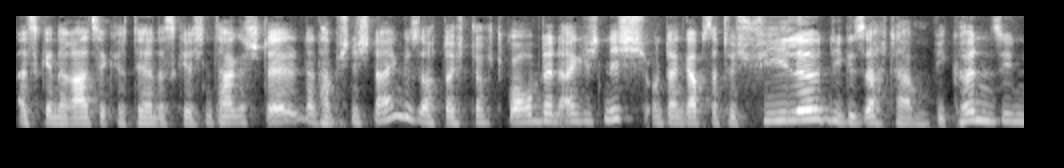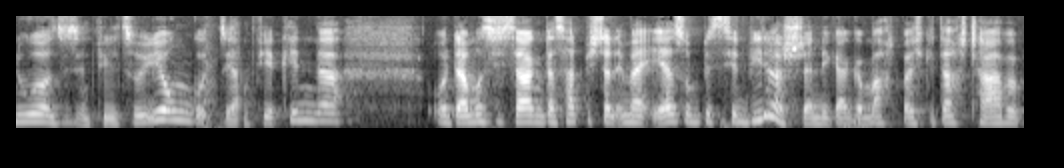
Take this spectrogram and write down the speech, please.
als Generalsekretärin des Kirchentages stellen, dann habe ich nicht Nein gesagt. Da ich dachte, warum denn eigentlich nicht? Und dann gab es natürlich viele, die gesagt haben, wie können Sie nur? Sie sind viel zu jung und Sie haben vier Kinder. Und da muss ich sagen, das hat mich dann immer eher so ein bisschen widerständiger gemacht, weil ich gedacht habe,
